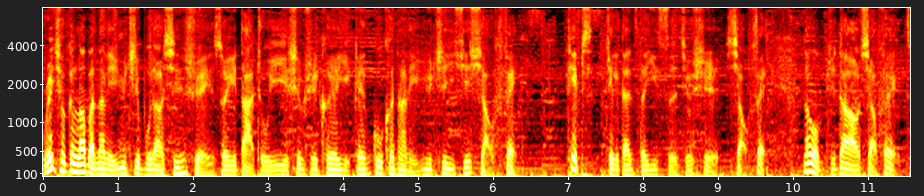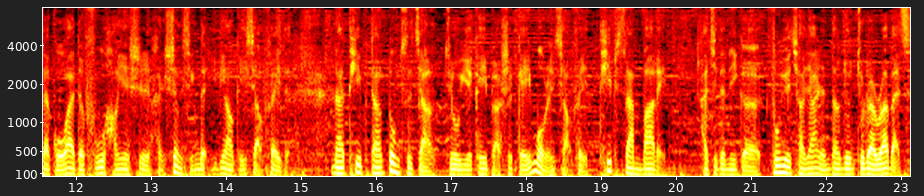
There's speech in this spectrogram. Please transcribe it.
Rachel 跟老板那里预支不到薪水，所以打主意是不是可以跟顾客那里预支一些小费。Tips 这个单词的意思就是小费。那我们知道小费在国外的服务行业是很盛行的，一定要给小费的。那 tip 当动词讲，就也可以表示给某人小费，tip somebody。还记得那个《风月俏佳人》当中，Julia Roberts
